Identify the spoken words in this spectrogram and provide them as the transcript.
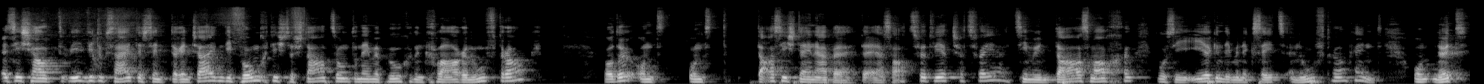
Es ist halt, wie, wie du gesagt hast, der entscheidende Punkt ist, dass Staatsunternehmen brauchen einen klaren Auftrag, oder? Und, und das ist dann eben der Ersatz für die Wirtschaftsfreiheit. Sie müssen das machen, wo sie irgendeinem Gesetz einen Auftrag haben. Und nicht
